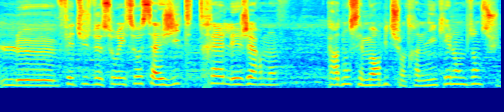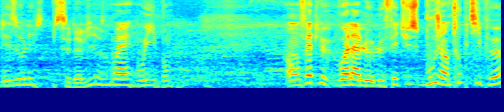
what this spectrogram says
le fœtus de souriceau s'agite très légèrement. Pardon, c'est morbide. Je suis en train de niquer l'ambiance. Je suis désolée. C'est la vie. hein. Ouais, oui, bon. En fait, le, voilà, le, le fœtus bouge un tout petit peu,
